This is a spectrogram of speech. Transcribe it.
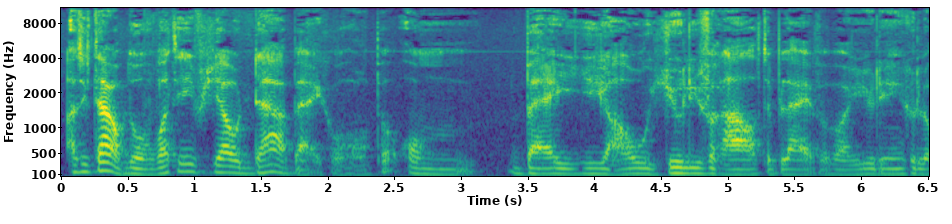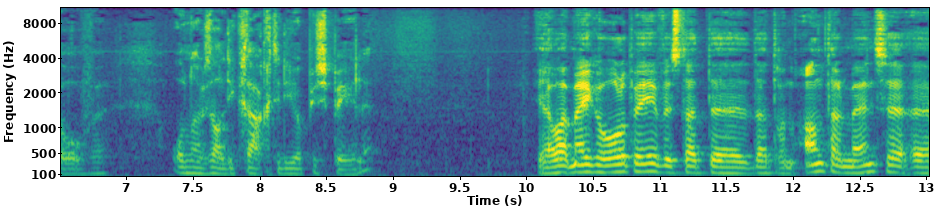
als ik daarop door, wat heeft jou daarbij geholpen om bij jou, jullie verhaal te blijven, waar jullie in geloven, ondanks al die krachten die op je spelen? Ja, wat mij geholpen heeft, is dat, uh, dat er een aantal mensen uh,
